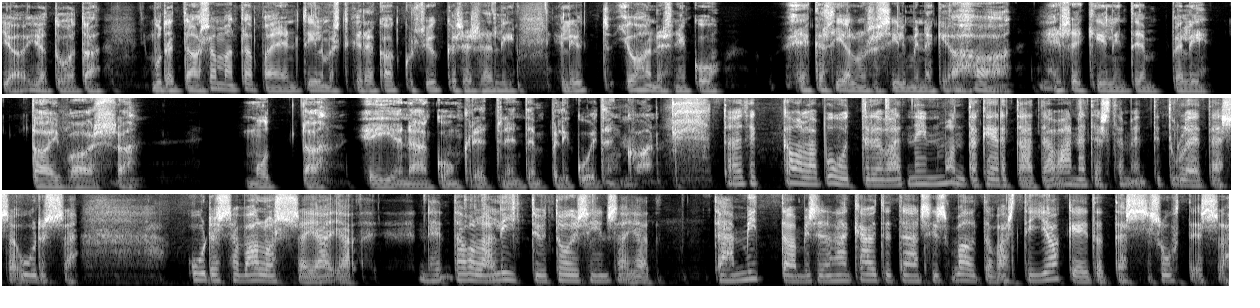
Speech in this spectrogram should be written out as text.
Ja, ja tuota, mutta tämä on saman tapainen nyt ilmeisesti kirja kakkos ykkösessä, eli, eli nyt Johannes niin kuin, ehkä sielunsa silminäkin, ahaa, mm. Hesekielin temppeli taivaassa, mm. mutta ei enää konkreettinen temppeli kuitenkaan. Tämä on että niin monta kertaa tämä vanha testamentti tulee tässä uudessa uudessa valossa ja, ja ne tavallaan liittyy toisiinsa ja tähän mittaamiseen käytetään siis valtavasti jakeita tässä suhteessa,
